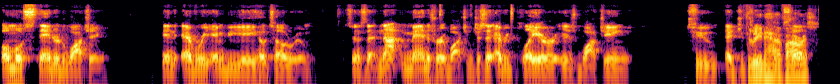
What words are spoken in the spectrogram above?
almost standard watching in every NBA hotel room since then. Not mandatory watching, just that every player is watching to educate. Three and a half themselves. hours.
